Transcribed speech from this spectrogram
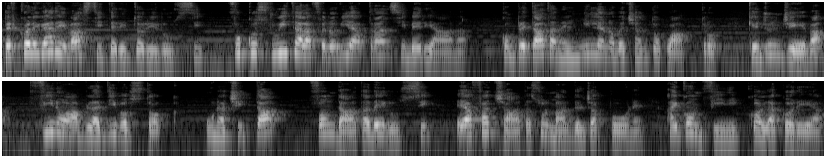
Per collegare i vasti territori russi fu costruita la ferrovia transiberiana, completata nel 1904, che giungeva fino a Vladivostok, una città fondata dai russi e affacciata sul Mar del Giappone, ai confini con la Corea,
